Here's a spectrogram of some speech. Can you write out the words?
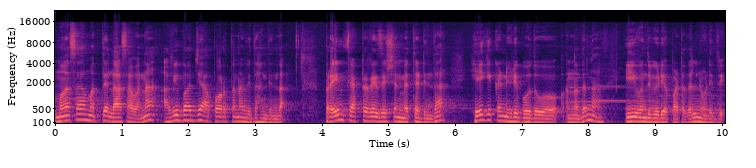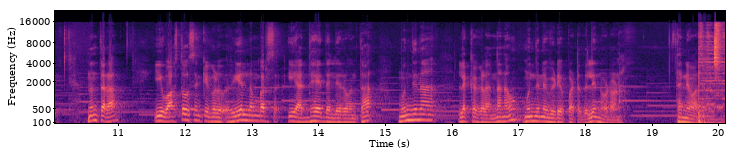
ಮಸ ಮತ್ತು ಲಾಸವನ್ನು ಅವಿಭಾಜ್ಯ ಅಪವರ್ತನ ವಿಧಾನದಿಂದ, ಪ್ರೈಮ್ ಫ್ಯಾಕ್ಟರೈಸೇಷನ್ ಮೆಥಡಿಂದ ಹೇಗೆ ಕಂಡುಹಿಡಿಬೋದು ಅನ್ನೋದನ್ನು ಈ ಒಂದು ವಿಡಿಯೋ ಪಾಠದಲ್ಲಿ ನೋಡಿದ್ವಿ. ನಂತರ ಈ ವಾಸ್ತವ ಸಂಖ್ಯೆಗಳು ರಿಯಲ್ ನಂಬರ್ಸ್ ಈ ಅಧ್ಯಾಯದಲ್ಲಿರುವಂತಹ ಮುಂದಿನ ಲೆಕ್ಕಗಳನ್ನು ನಾವು ಮುಂದಿನ ವಿಡಿಯೋ ಪಾಠದಲ್ಲಿ ನೋಡೋಣ. ಧನ್ಯವಾದಗಳು.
